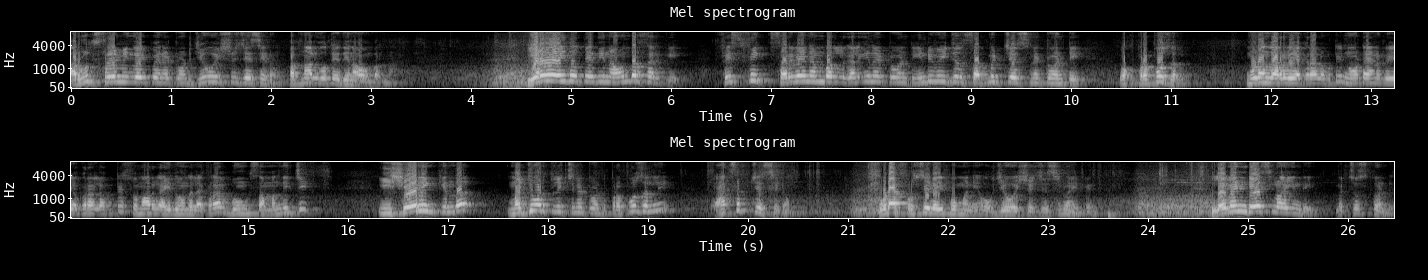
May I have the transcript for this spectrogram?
ఆ రూల్స్ ఫ్రేమింగ్ అయిపోయినటువంటి జీవో ఇష్యూ చేసేయడం పద్నాలుగో తేదీ నవంబర్న. ఇరవై ఐదో తేదీ నవంబర్ సరికి స్పెసిఫిక్ సర్వే నెంబర్లు కలిగినటువంటి ఇండివిజువల్ సబ్మిట్ చేసినటువంటి ఒక ప్రపోజల్ మూడు వందల అరవై ఎకరాలు ఒకటి నూట ఎనభై ఎకరాలు ఒకటి సుమారుగా ఐదు వందల ఎకరాల భూమికి సంబంధించి ఈ షేరింగ్ కింద మధ్యవర్తులు ఇచ్చినటువంటి ప్రపోజల్ని యాక్సెప్ట్ చేసేయడం. కూడా ప్రొసీడ్ అయిపోమని ఒక జీవో ఇష్యూ చేసేయడం అయిపోయింది. లెవెన్ డేస్లో అయింది. మీరు చూసుకోండి.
